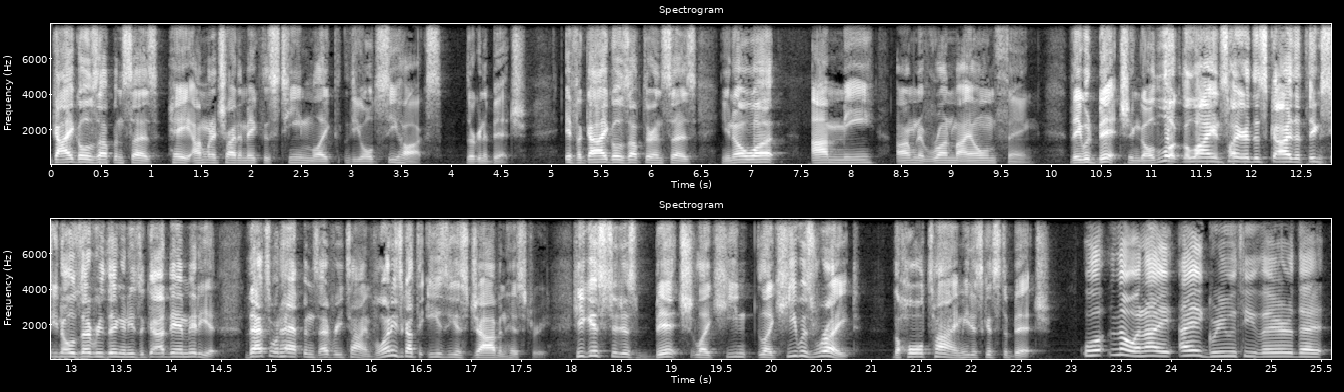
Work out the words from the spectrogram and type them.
Guy goes up and says, "Hey, I'm going to try to make this team like the old Seahawks." They're going to bitch. If a guy goes up there and says, "You know what? I'm me. I'm going to run my own thing." They would bitch and go, "Look, the Lions hired this guy that thinks he knows everything and he's a goddamn idiot." That's what happens every time. Valenti's got the easiest job in history. He gets to just bitch like he like he was right the whole time. He just gets to bitch. Well, no, and I, I agree with you there that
